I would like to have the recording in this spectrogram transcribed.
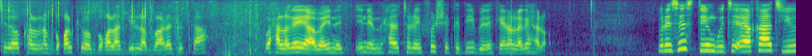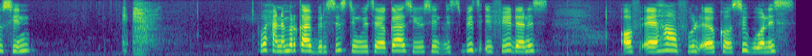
Sidoo kalena boqolkiiba boqol haddii la baadho dadka waxaa laga yaabaa in inay maxay tole igfashanka diibada keena laga helo. Persisting with a cat using waxaana markaa persisting with a cat using dispute evidence of a harmful a consequence.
